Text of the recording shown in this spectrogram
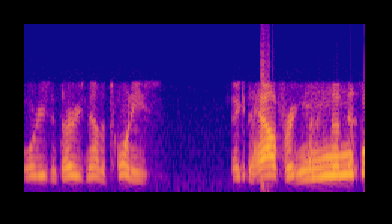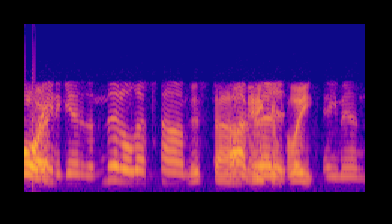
40s and 30s, now the 20s. Take it to Halford. Oh, boy. Screen again in the middle this time. This time it, incomplete. came in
